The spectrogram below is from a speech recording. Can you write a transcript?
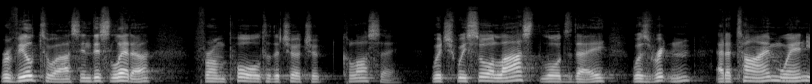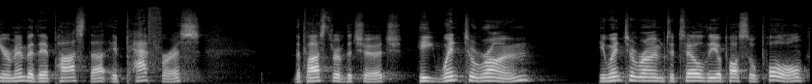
revealed to us in this letter from Paul to the church at Colossae which we saw last Lord's Day, was written at a time when, you remember their pastor, Epaphras, the pastor of the church, he went to Rome. He went to Rome to tell the Apostle Paul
